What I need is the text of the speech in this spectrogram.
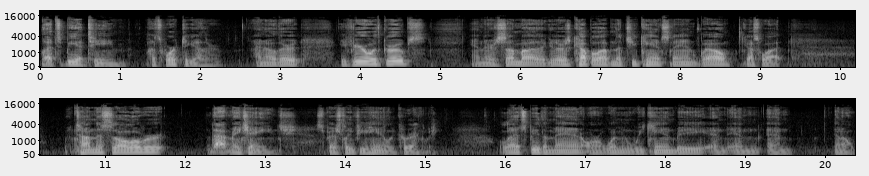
Let's be a team. Let's work together. I know there, if you're with groups and there's somebody, there's a couple of them that you can't stand, well, guess what? By the time this is all over, that may change, especially if you handle it correctly. Let's be the man or woman we can be and, and, and you know,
